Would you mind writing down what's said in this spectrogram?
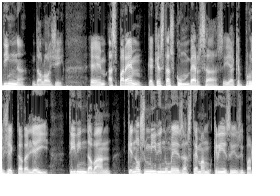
digne d'elogi. Eh, esperem que aquestes converses i aquest projecte de llei tiri endavant, que no es miri només estem en crisi i per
